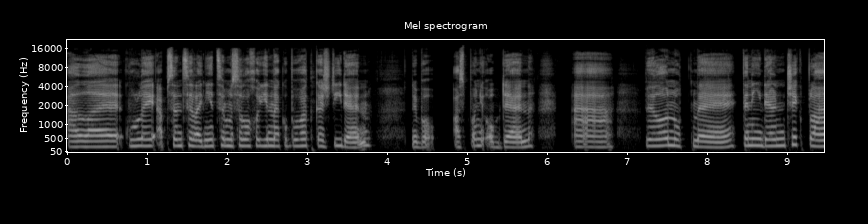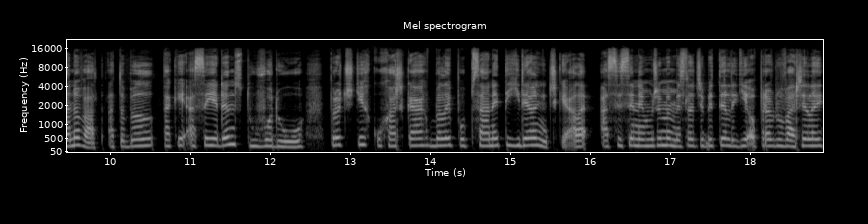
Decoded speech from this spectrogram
Ale kvůli absenci lednice muselo chodit nakupovat každý den, nebo aspoň obden. A bylo nutné ten jídelníček plánovat a to byl taky asi jeden z důvodů, proč v těch kuchařkách byly popsány ty jídelníčky, ale asi si nemůžeme myslet, že by ty lidi opravdu vařili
